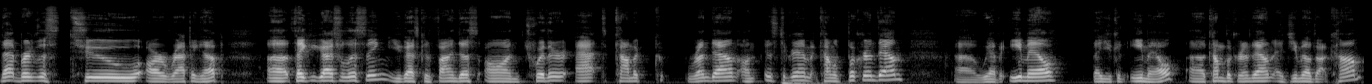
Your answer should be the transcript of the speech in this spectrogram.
that brings us to our wrapping up. Uh, thank you guys for listening. You guys can find us on Twitter at Comic Rundown, on Instagram at Comic Book Rundown. Uh, we have an email that you can email, uh, comicbookrundown at gmail.com.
